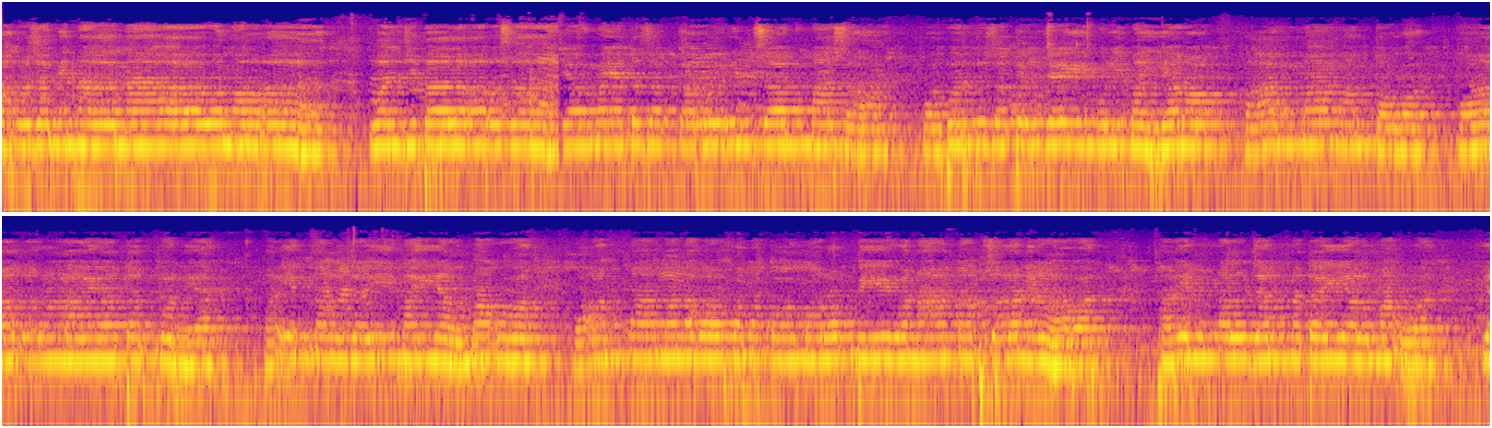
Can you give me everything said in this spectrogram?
أخرج منها ماءها ومرآها والجبال أرساها يوم يتذكر الإنسان ما سعى وبرزت الجحيم لمن يرى فأما من طغى وآثر الحياة الدنيا فإن الجحيم هي المأوى وأما من خاف مقام ربه ونهى النفس عن الهوى فإن الجنة هي المأوى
